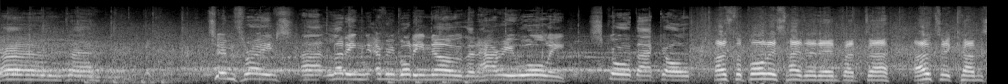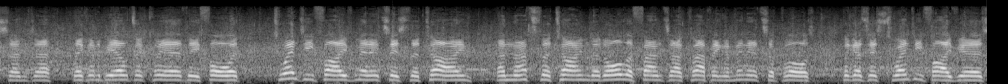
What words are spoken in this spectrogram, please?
and uh, Tim Thrace uh, letting everybody know that Harry Worley scored that goal. As the ball is headed in, but uh, out it comes, and uh, they're going to be able to clear the forward. 25 minutes is the time, and that's the time that all the fans are clapping a minute's applause because it's 25 years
